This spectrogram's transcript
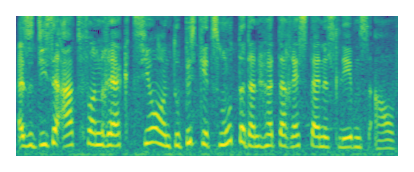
also diese Art von Reaktion, du bist jetzt Mutter, dann hört der Rest deines Lebens auf.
